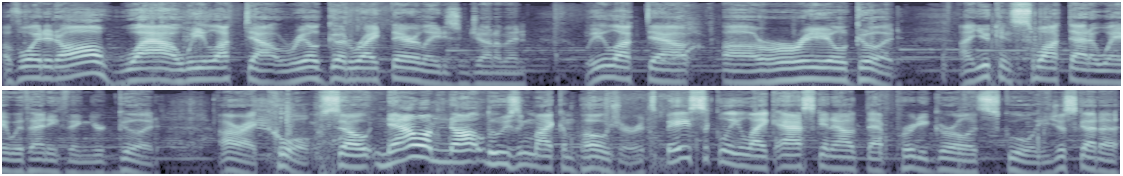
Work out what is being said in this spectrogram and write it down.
Avoid it all. Wow, we lucked out real good right there, ladies and gentlemen. We lucked out uh, real good. Uh, you can swat that away with anything. You're good. All right, cool. So now I'm not losing my composure. It's basically like asking out that pretty girl at school. You just got to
